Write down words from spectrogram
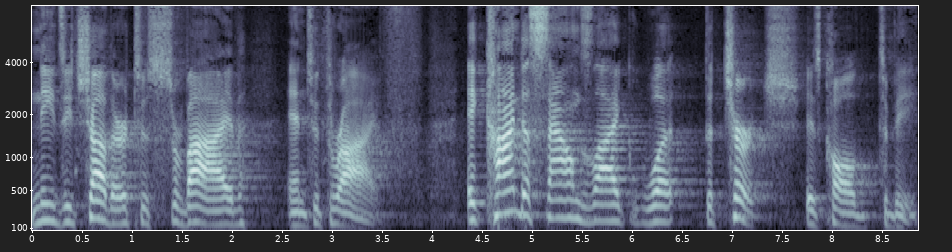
needs each other to survive and to thrive. It kind of sounds like what the church is called to be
